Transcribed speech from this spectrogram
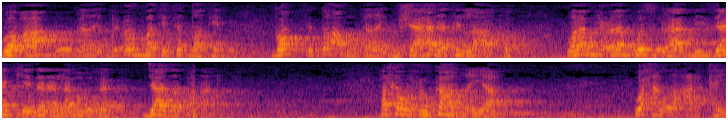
goob ahaan buu gaday bicurmati fidatin goob fidaa buu gaday mushaahadatin la arko. Walam yuclam wasnuhaa miisaankeedana lama oga jaaza banaan. Halkan wuxuu ka hadlayaa waxaan la arkay.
